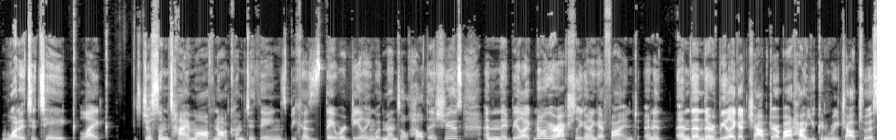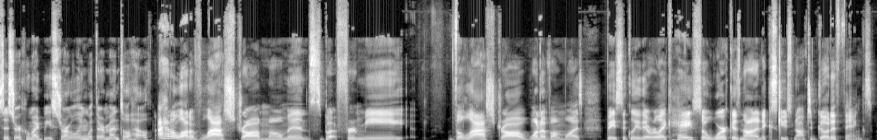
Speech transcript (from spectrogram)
wanted to take like just some time off, not come to things because they were dealing with mental health issues, and they'd be like, "No, you're actually gonna get fined," and it, and then there'd be like a chapter about how you can reach out to a sister who might be struggling with their mental health. I had a lot of last straw moments, but for me, the last straw, one of them was basically they were like, hey, so work is not an excuse not to go to things.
